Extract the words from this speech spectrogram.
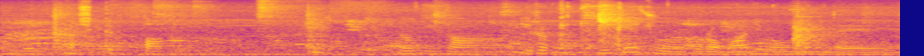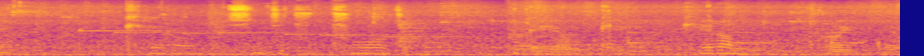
음, 맛있겠다. 여기가 이렇게 두개 조합으로 많이 먹는데 계란 진짜 두툼하죠? 네, 이렇게 계란도 들어있고요.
